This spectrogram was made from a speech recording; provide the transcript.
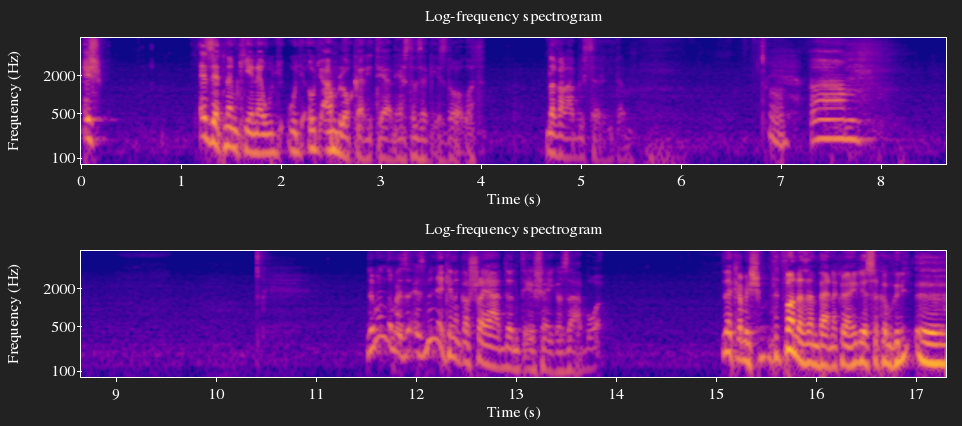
És ezért nem kéne úgy, úgy, úgy unblocker ítélni ezt az egész dolgot. Legalábbis szerintem. Um, de mondom, ez, ez mindenkinek a saját döntése igazából. Nekem is, tehát van az embernek olyan időszak, amikor így, ö,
